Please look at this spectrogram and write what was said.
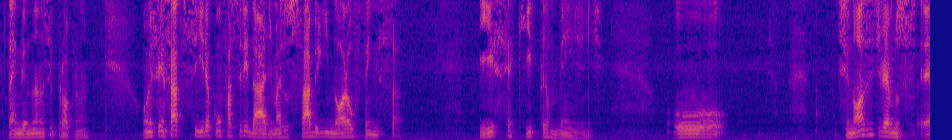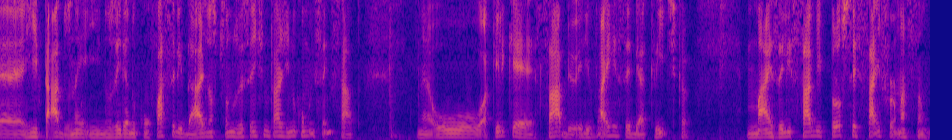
está enganando a si próprio, né? O insensato se ira com facilidade, mas o sábio ignora a ofensa. Esse aqui também, gente. O, se nós estivermos é, irritados né, e nos irando com facilidade, nós precisamos ver se a gente não está agindo como insensato. Né? O, aquele que é sábio, ele vai receber a crítica, mas ele sabe processar a informação.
